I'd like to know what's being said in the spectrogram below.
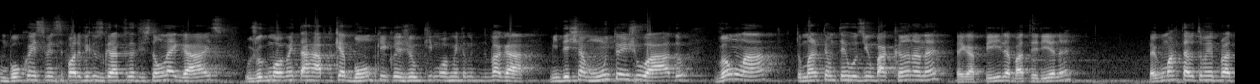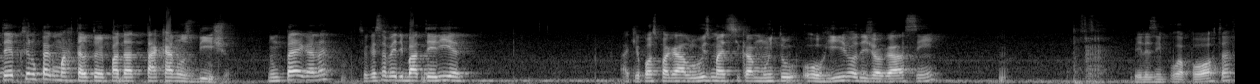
um bom conhecimento, você pode ver que os gráficos aqui estão legais. O jogo movimenta rápido, que é bom, porque é um jogo que movimenta muito devagar. Me deixa muito enjoado. Vamos lá, tomara que tenha um terrorzinho bacana, né? Pega a pilha, bateria, né? Pega o martelo também pra bater, por que você não pega o martelo também pra dar, tacar nos bichos? Não pega, né? Você quer saber de bateria, aqui eu posso apagar a luz, mas fica muito horrível de jogar assim. Beleza, empurra a porta.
